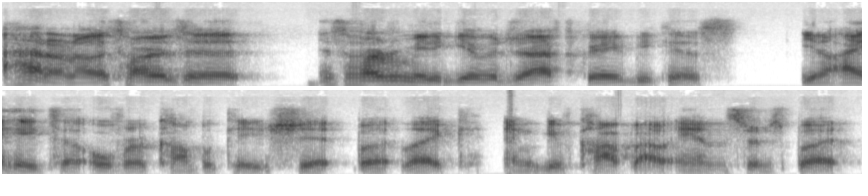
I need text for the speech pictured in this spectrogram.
I don't know. It's hard to it's hard for me to give a draft grade because you know I hate to overcomplicate shit, but like and give cop out answers. But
